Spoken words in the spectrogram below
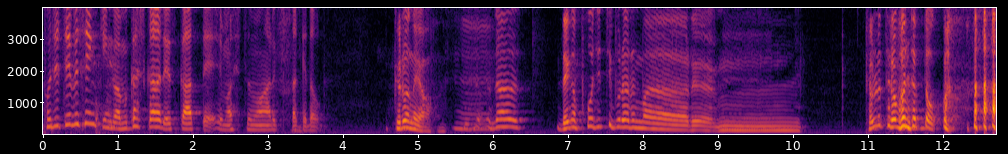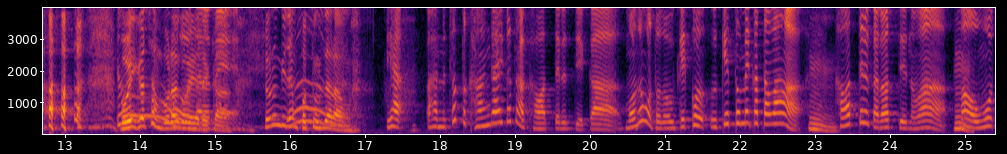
ポジティブシンキングは昔からですかって今質問あるったけど。 그러네요. 나 내가 포지티브라는 말을 음, 별로 들어본 적도 없고 뭐 이거 참 뭐라고 해야 될까? 네. 저는 그냥 보통 사람. いや、あの、ちょっと考え方は変わってるっていうか、物事の受けこ受け止め方はうん変わってるかなっていうのは、うんまあ思っ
